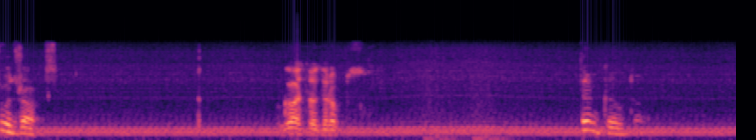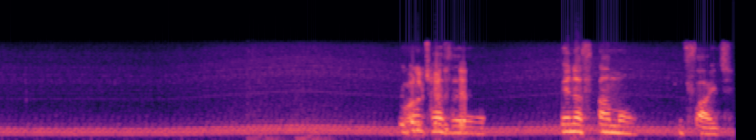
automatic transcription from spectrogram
Two drops. Go to drops. Don't go to. We don't have uh, enough ammo to fight.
